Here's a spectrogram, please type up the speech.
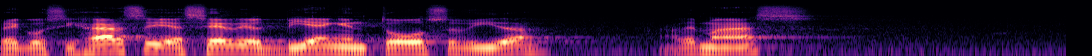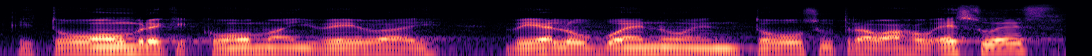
regocijarse y hacer el bien en toda su vida. Además, que todo hombre que coma y beba y vea lo bueno en todo su trabajo, eso es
